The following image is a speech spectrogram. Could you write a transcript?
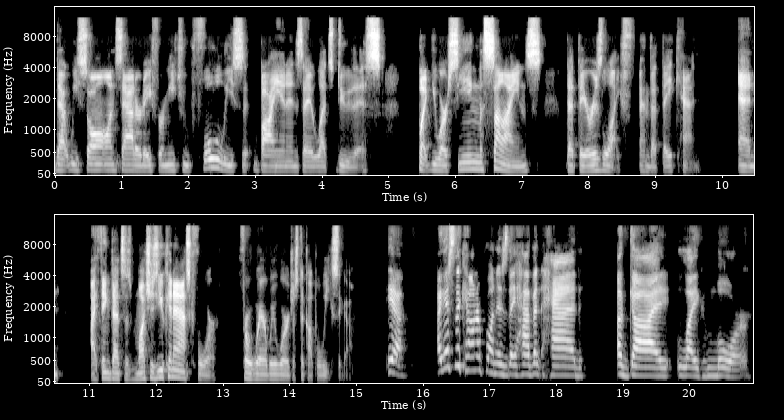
that we saw on Saturday for me to fully buy in and say let's do this. But you are seeing the signs that there is life and that they can. And I think that's as much as you can ask for for where we were just a couple weeks ago. Yeah. I guess the counterpoint is they haven't had a guy like Moore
